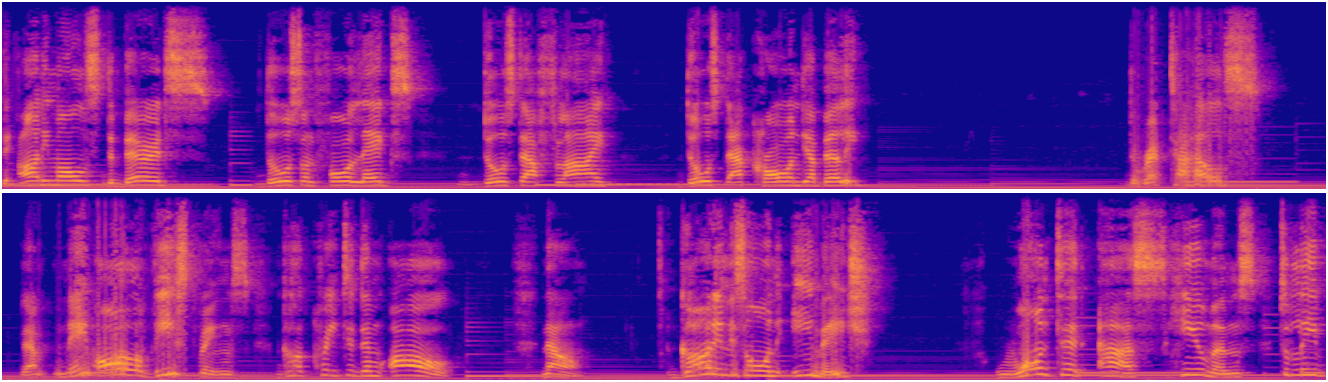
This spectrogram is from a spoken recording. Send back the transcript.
the animals, the birds, those on four legs, those that fly, those that crawl on their belly, the reptiles, them, name all of these things. God created them all. Now, God, in His own image, wanted us humans to live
